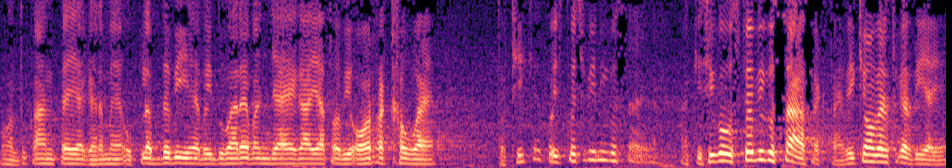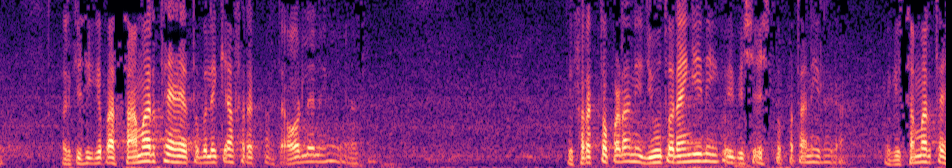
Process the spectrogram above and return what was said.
वहाँ दुकान पे या घर में उपलब्ध भी है भाई दोबारा बन जाएगा या तो अभी और रखा हुआ है तो ठीक है कुछ कुछ भी नहीं गुस्सा आएगा। हाँ, किसी को उस पर भी गुस्सा आ सकता है भाई क्यों व्यर्थ कर दिया ये? और किसी के पास सामर्थ्य है तो बोले क्या फ़र्क पड़ता है और ले लेंगे यहाँ से। कोई फ़र्क तो पड़ा नहीं जू तो रहेंगी नहीं कोई विशेष तो पता नहीं लगा क्योंकि समर्थ है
